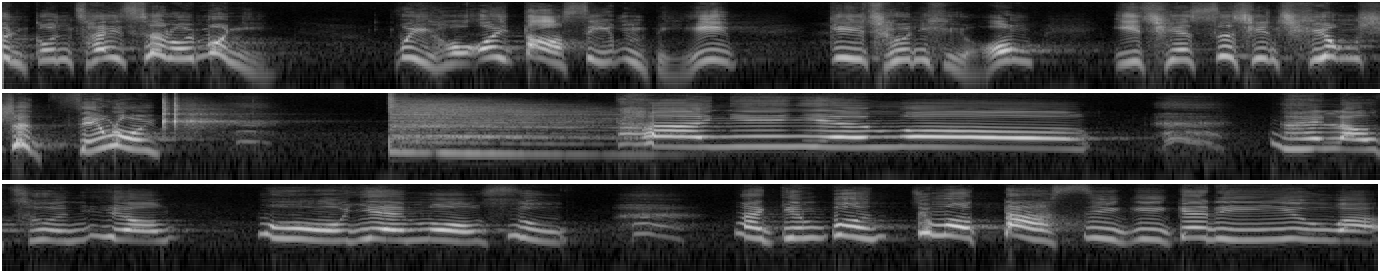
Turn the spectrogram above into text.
本官猜测来问你，为何爱大事不比？季春香，一切事情从实招来。大人阎王，我老春香无言无数，我根本就冇打死佢嘅理由啊！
